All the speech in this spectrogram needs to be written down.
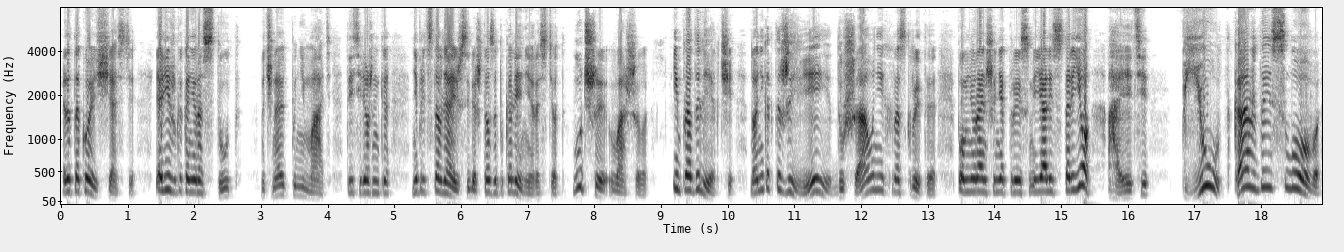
Это такое счастье. Я вижу, как они растут, начинают понимать. Ты, Сереженька, не представляешь себе, что за поколение растет. Лучше вашего. Им, правда, легче, но они как-то живее, душа у них раскрытая. Помню, раньше некоторые смеялись старье, а эти пьют каждое слово.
